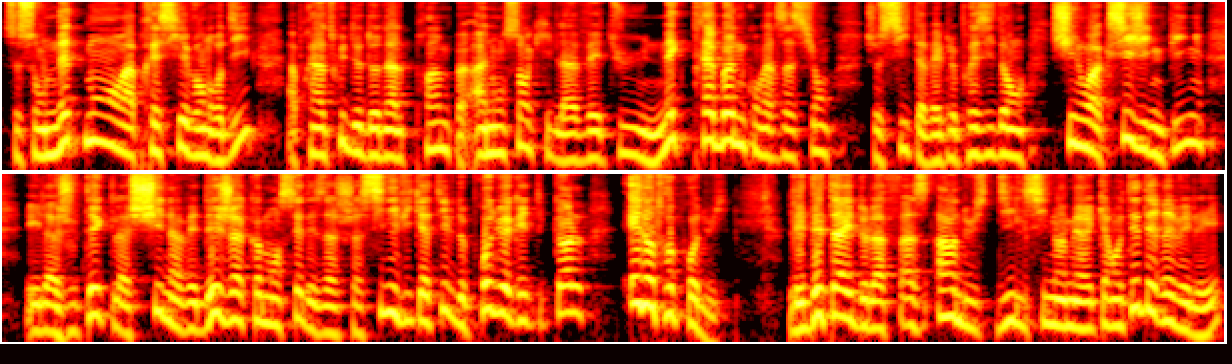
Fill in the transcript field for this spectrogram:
se sont nettement appréciés vendredi, après un tweet de Donald Trump annonçant qu'il avait eu une très bonne conversation, je cite, avec le président chinois Xi Jinping, et il a ajouté que la Chine avait déjà commencé des achats significatifs de produits agricoles et d'autres produits. Les détails de la phase 1 du deal sino-américain ont été révélés.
